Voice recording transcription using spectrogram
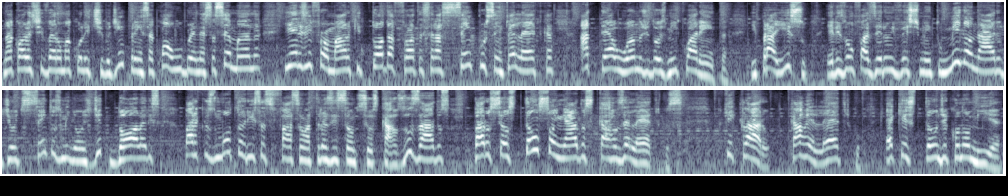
na qual eles tiveram uma coletiva de imprensa com a Uber nessa semana, e eles informaram que toda a frota será 100% elétrica até o ano de 2040. E para isso, eles vão fazer um investimento milionário de 800 milhões de dólares para que os motoristas façam a transição dos seus carros usados para os seus tão sonhados carros elétricos. Porque, claro, carro elétrico é questão de economia.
